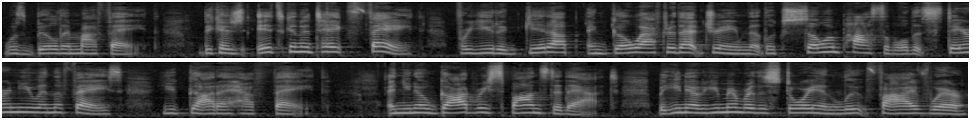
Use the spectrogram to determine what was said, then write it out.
was building my faith because it's going to take faith for you to get up and go after that dream that looks so impossible, that's staring you in the face. You've got to have faith. And you know, God responds to that. But you know, you remember the story in Luke 5 where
